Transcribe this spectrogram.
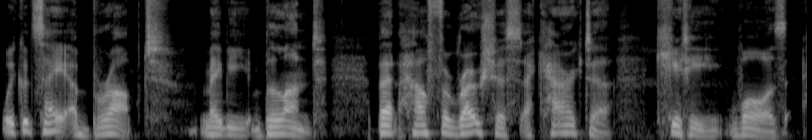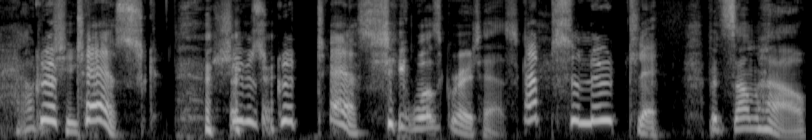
we could say, abrupt, maybe blunt, but how ferocious a character Kitty was. How grotesque. She... she was grotesque. she was grotesque. Absolutely. But somehow,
